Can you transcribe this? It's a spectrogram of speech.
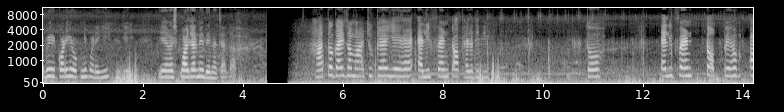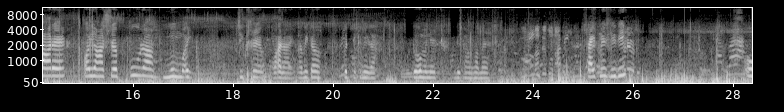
अभी रिकॉर्डिंग रोकनी पड़ेगी, क्योंकि ये मैं स्पॉइलर नहीं देना चाहता। हाँ तो गाइज़ हम आ चुके हैं। ये है एलिफेंट टॉप हेलो दीदी। तो एलिफेंट टॉप पे हम आ रहे हैं और यहाँ से पूरा मुंबई दिखने वाला है। अभी तो कुछ दिख नहीं रहा। दो मिनट दिखाऊँगा मैं। साइड प्लीज़ दीदी। ओ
